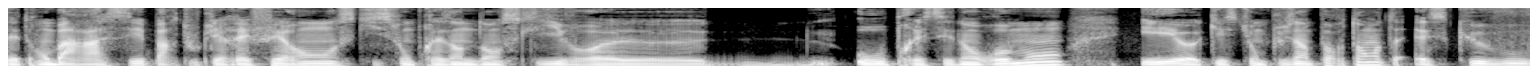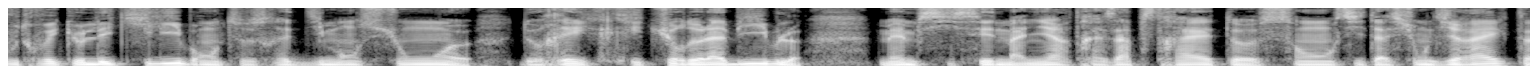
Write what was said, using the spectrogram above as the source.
êtes embarrassé par toutes les références qui sont présentes dans ce livre euh, au précédent roman Et euh, question plus importante, est-ce que vous, vous trouvez que l'équilibre entre cette dimension euh, de réécriture de la Bible, même si c'est de manière très abstraite, sans citation directe,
